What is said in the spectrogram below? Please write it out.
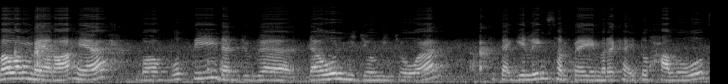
bawang merah ya bawang putih dan juga daun hijau-hijauan. Kita giling sampai mereka itu halus.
